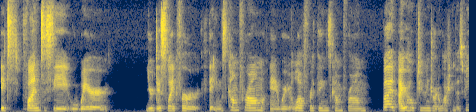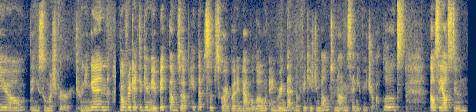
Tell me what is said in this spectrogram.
it's fun to see where your dislike for things come from and where your love for things come from but I hope you enjoyed watching this video. Thank you so much for tuning in. Don't forget to give me a big thumbs up, hit that subscribe button down below, and ring that notification bell to not miss any future uploads. I'll see y'all soon.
